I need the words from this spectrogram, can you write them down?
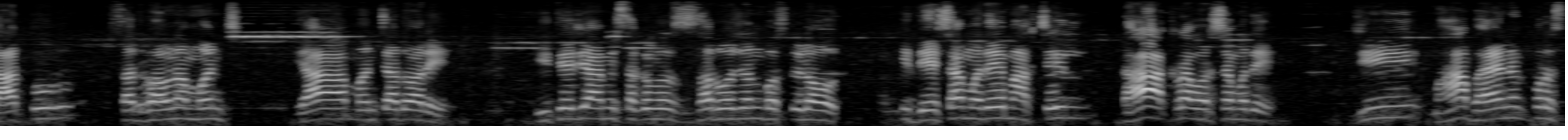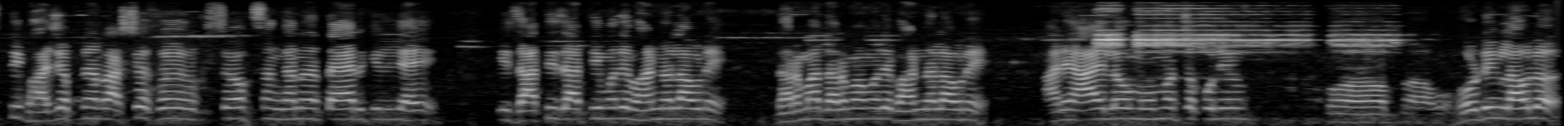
लातूर सद्भावना मंच या मंचाद्वारे इथे जे आम्ही सगळं सर्वजण बसलेलो आहोत की देशामध्ये मागच्या दहा अकरा वर्षामध्ये जी महाभयानक परिस्थिती भाजपनं राष्ट्रीय स्वयंसेवक संघानं तयार केलेली आहे की जाती जातीमध्ये भांडणं लावणे धर्माधर्मामध्ये भांडणं लावणे आणि आय लव मोहम्मदचं कोणी होर्डिंग लावलं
